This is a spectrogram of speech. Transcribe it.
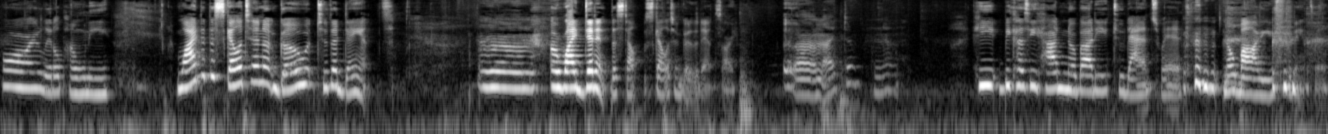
poor little pony. Why did the skeleton go to the dance? Um, Or why didn't the stel- skeleton go to the dance? Sorry. um, I don't know. He because he had nobody to dance with. Nobody to dance with.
